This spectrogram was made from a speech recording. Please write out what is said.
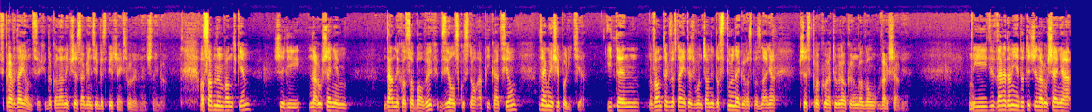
sprawdzających, dokonanych przez Agencję Bezpieczeństwa Wewnętrznego. Osobnym wątkiem, czyli naruszeniem danych osobowych w związku z tą aplikacją, zajmuje się policja. I ten wątek zostanie też włączony do wspólnego rozpoznania przez prokuraturę okręgową w Warszawie. I zawiadomienie dotyczy naruszenia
